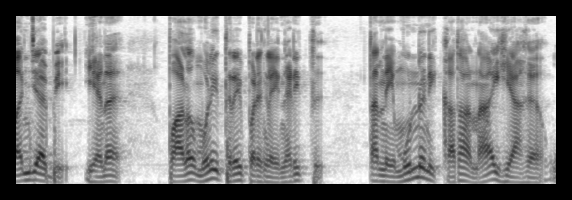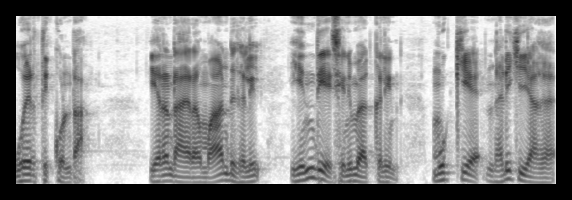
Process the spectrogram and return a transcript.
பஞ்சாபி என பல மொழி திரைப்படங்களை நடித்து தன்னை முன்னணி கதாநாயகியாக உயர்த்தி கொண்டார். இரண்டாயிரம் ஆண்டுகளில் இந்திய சினிமாக்களின் முக்கிய நடிகையாக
